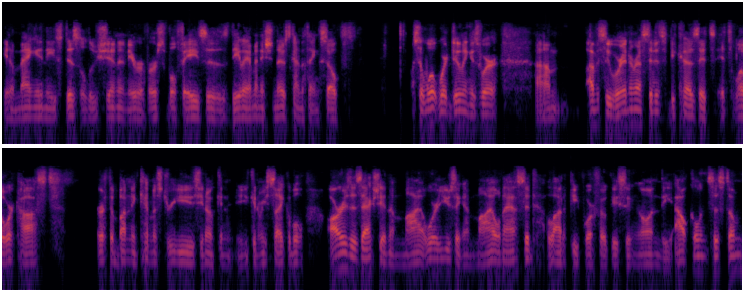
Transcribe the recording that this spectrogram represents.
you know, manganese dissolution and irreversible phases, delamination, those kind of things. So So what we're doing is we're um, obviously we're interested in is because it's it's lower cost, earth abundant chemistries. You know, can you can recyclable. Ours is actually in a mild. We're using a mild acid. A lot of people are focusing on the alkaline system,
